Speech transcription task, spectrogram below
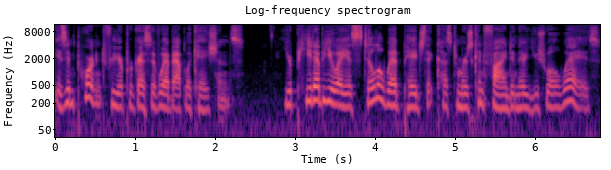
is important for your progressive web applications. Your PWA is still a web page that customers can find in their usual ways.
